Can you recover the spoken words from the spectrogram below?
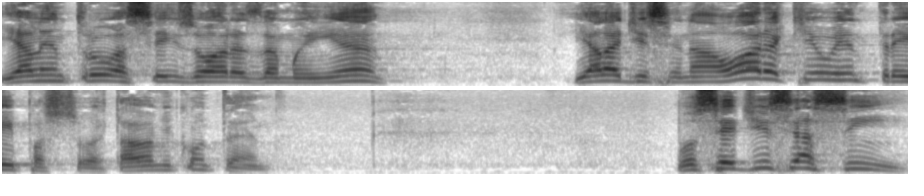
E ela entrou às seis horas da manhã. E ela disse: Na hora que eu entrei, pastor, estava me contando. Você disse assim:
